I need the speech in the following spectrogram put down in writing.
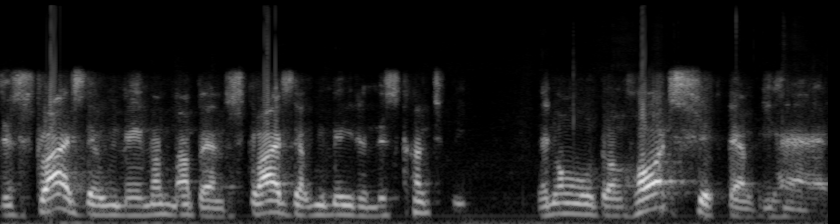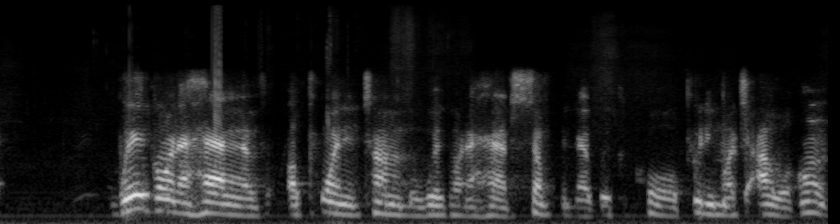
the strides that we made, my, my bad, the strides that we made in this country, and all the hardship that we had, we're going to have a point in time where we're going to have something that we could call pretty much our own.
